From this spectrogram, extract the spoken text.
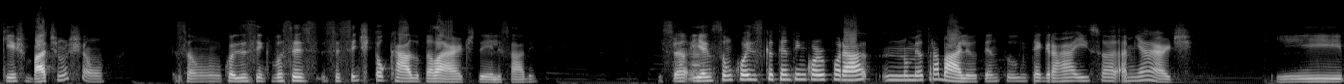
queixo bate no chão. São coisas assim que você se sente tocado pela arte dele, sabe? Isso é- E são coisas que eu tento incorporar no meu trabalho. Eu tento integrar isso à, à minha arte. E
